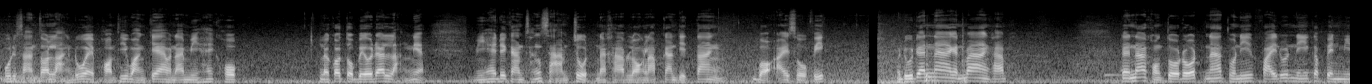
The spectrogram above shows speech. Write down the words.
ผู้โดยสารตอนหลังด้วย พร้อมที่วางแก้วนะมีให้ครบ แล้วก็ตัวเบลด้านหลังเนี่ยมีให้ด้วยกันทั้ง 3 จุดนะครับรองรับการติดตั้งเบาะไอโซฟิกมาดูด้านหน้ากันบ้างครับ ด้านหน้าของตัวรถนะ ตัวนี้ไฟรุ่นนี้ก็เป็นมี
